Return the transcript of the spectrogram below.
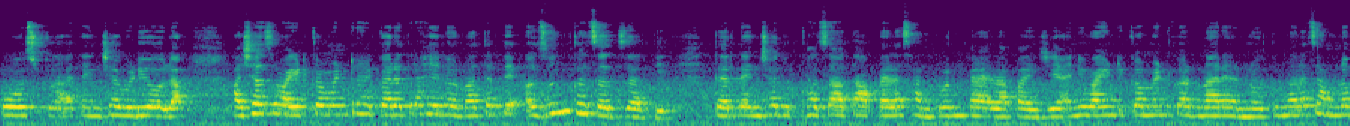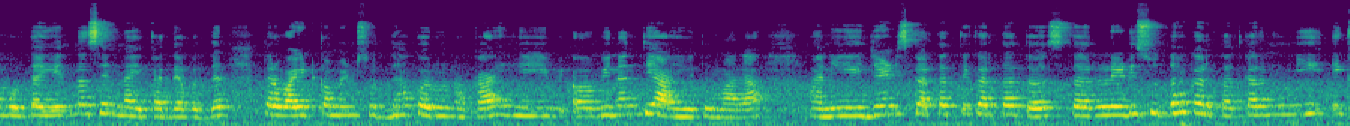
पोस्टला त्यांच्या व्हिडिओला अशाच वाईट कमेंट रा करत राहिलो ना तर ते अजून खचत जातील. तर त्यांच्या दुःखाचं आता आपल्याला सांत्वन करायला पाहिजे. आणि वाईट कमेंट करणाऱ्यांना तुम्हाला चांगलं बोलता येत नसेल ना एखाद्याबद्दल तर वाईट कमेंटसुद्धा करू नका. ही विनंती आहे तुम्हाला. आणि जेंट्स करतात ते करतातच तर लेडीजसुद्धा करतात. कारण मी एक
